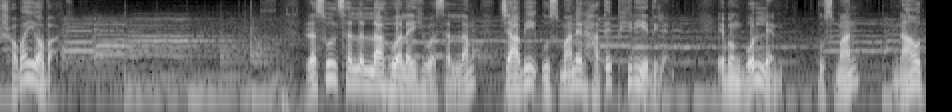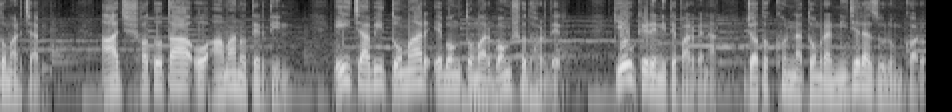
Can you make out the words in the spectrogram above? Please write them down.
সবাই অবাক। রসুল সাল্লাহু আলাইহি ওয়াসাল্লাম চাবি উসমানের হাতে ফিরিয়ে দিলেন এবং বললেন, উসমান, নাও তোমার চাবি। আজ সততা ও আমানতের দিন। এই চাবি তোমার এবং তোমার বংশধরদের। কেউ কেড়ে নিতে পারবে না, যতক্ষণ না তোমরা নিজেরা জুলুম করো।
